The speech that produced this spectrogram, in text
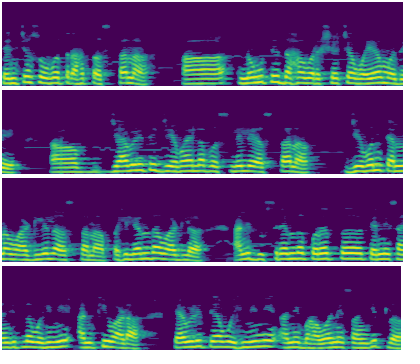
त्यांच्यासोबत राहत असताना नऊ ते दहा वर्षाच्या वयामध्ये ज्यावेळी ते जेवायला बसलेले असताना जेवण त्यांना वाढलेलं असताना पहिल्यांदा वाढलं आणि दुसऱ्यांदा परत त्यांनी सांगितलं वहिनी आणखी वाढा. त्यावेळी त्या वहिनीने आणि भावाने सांगितलं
